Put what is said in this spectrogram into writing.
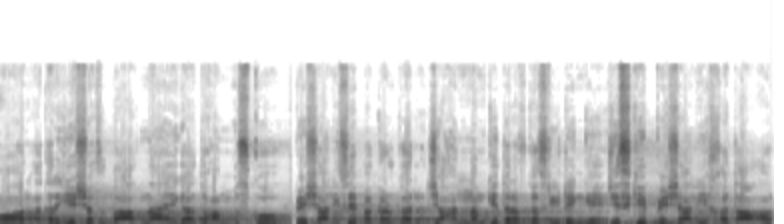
اور اگر یہ شخص بعد نہ آئے گا تو ہم اس کو پیشانی سے پکڑ کر جہنم کی طرف گھسیٹیں گے، جس کی پیشانی خطا اور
